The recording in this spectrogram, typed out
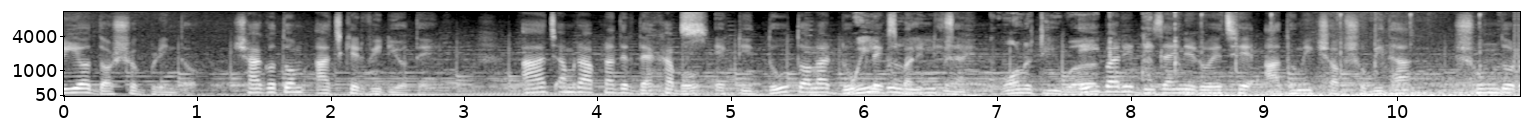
প্রিয় দর্শকবৃন্দ স্বাগতম আজকের ভিডিওতে। আজ আমরা আপনাদের দেখাবো একটি দুতলা ডুপ্লেক্স বাড়ির ডিজাইন এই বাড়ির ডিজাইনে রয়েছে আধুনিক সব সুবিধা সুন্দর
